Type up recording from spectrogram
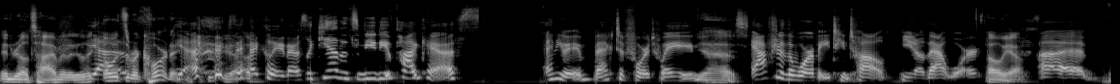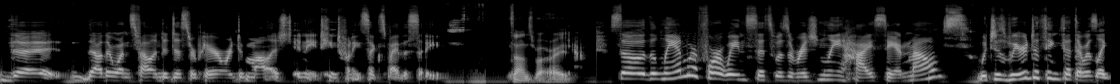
In real time, and it's like, oh, it's a Yes. recording. Yeah, exactly. And I was like, yeah, that's the beauty of podcasts. Anyway, back to Fort Wayne. Yes. After the War of 1812, you know, that war, Oh yeah. uh, the the other ones fell into disrepair and were demolished in 1826 by the city. Sounds about right. So the land where Fort Wayne sits was originally high sand mounds, which is weird to think that there was like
